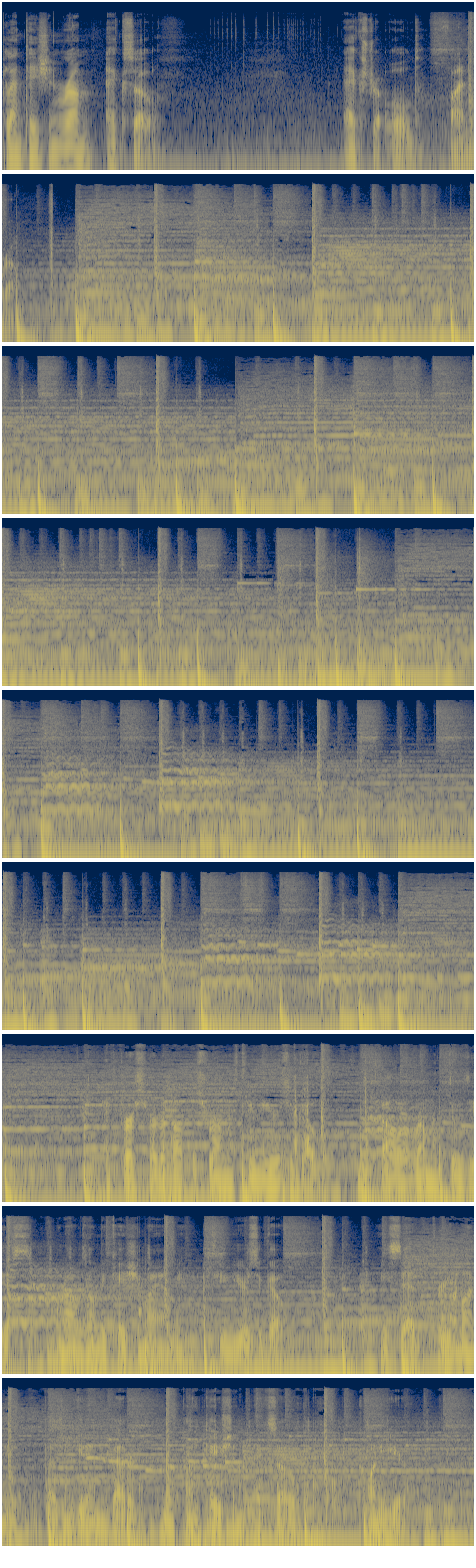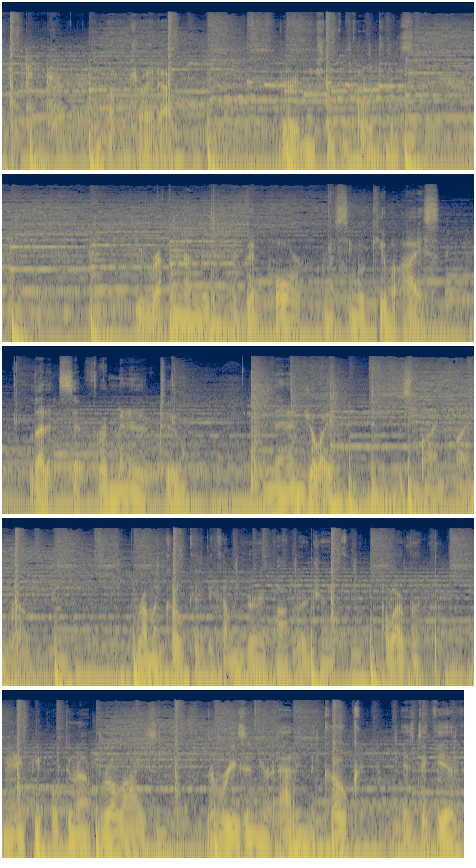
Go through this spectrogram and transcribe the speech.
Plantation Rum XO. Extra old fine rum. First heard about this rum a few years ago from a fellow rum enthusiast when I was on vacation in Miami a few years ago. He said, for your money, it doesn't get any better than the Plantation XO 20 year. I'm about to try it out. Very much looking forward to this. He recommended a good pour on a single cube of ice, let it sit for a minute or two, and then enjoy this fine, fine rum rum and coke has become a very popular drink. However, many people do not realize the reason you're adding the coke is to give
